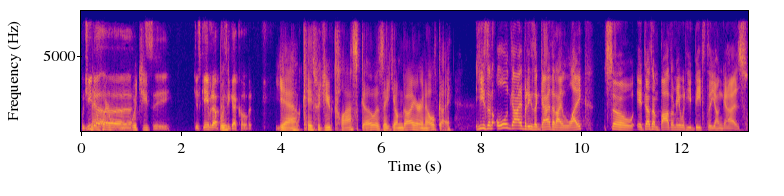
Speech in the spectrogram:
Fujita, Now, where uh, would you- see, just gave it up because he got COVID. Yeah. Okay. So would you class Go as a young guy or an old guy? He's an old guy, but he's a guy that I like, so it doesn't bother me when he beats the young guys.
